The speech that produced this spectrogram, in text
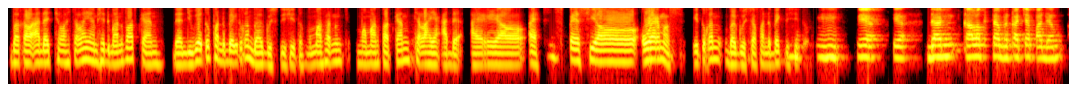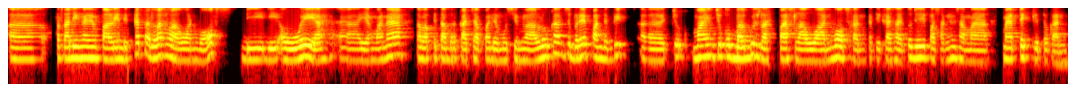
bakal ada celah-celah yang bisa dimanfaatkan dan juga itu Van de Beek itu kan bagus di situ, memanfaatkan memanfaatkan celah yang ada aerial eh special awareness itu kan bagusnya Van de Beek di situ. Mm -hmm. Ya, ya. Dan kalau kita berkaca pada uh, pertandingan yang paling dekat adalah lawan Wolves di di away ya, uh, yang mana kita berkaca pada musim lalu kan sebenarnya Van de Beek uh, cukup, main cukup bagus lah pas lawan Wolves kan ketika saat itu dia dipasangin sama Matic gitu kan.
